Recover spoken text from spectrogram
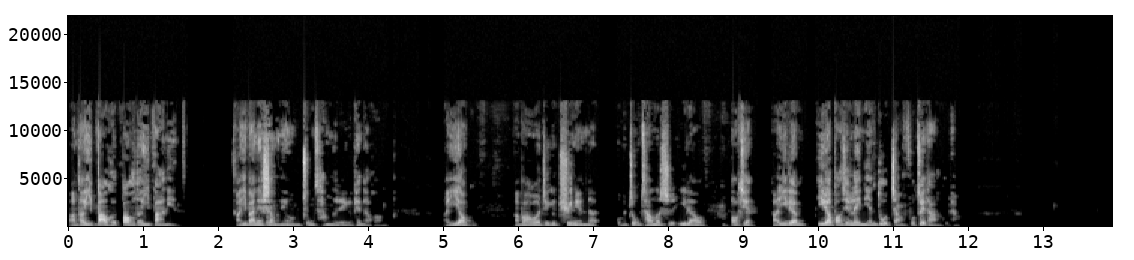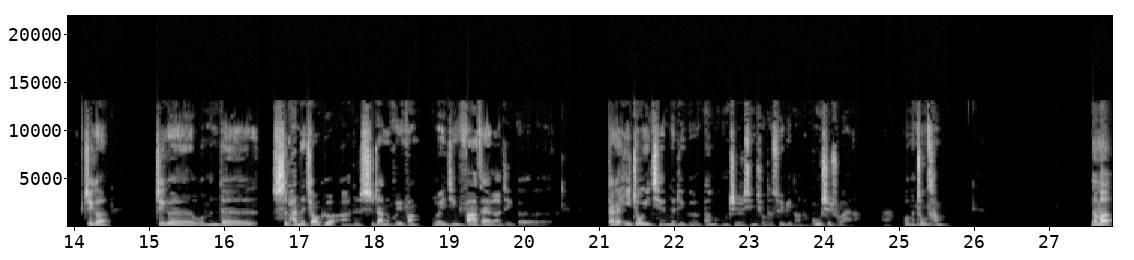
啊，到一包括包括到一八年，啊，一八年上半年我们重仓的这个片仔癀，啊，医药股，啊，包括这个去年的我们重仓的是医疗保健，啊，医疗医疗保健类年度涨幅最大的股票，这个这个我们的实盘的交割啊的实战的回放，我已经发在了这个大概一周以前的这个半亩红知识星球的随笔当中公示出来了，啊，我们重仓。那么，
